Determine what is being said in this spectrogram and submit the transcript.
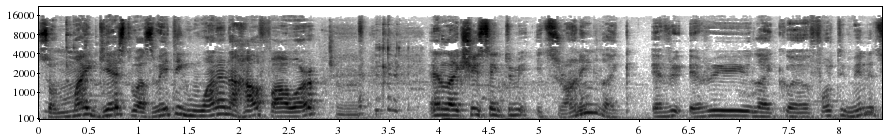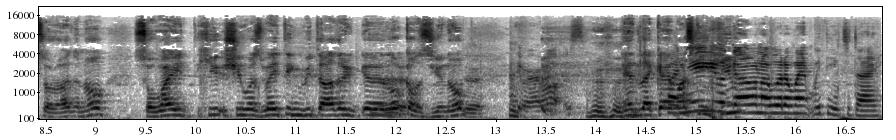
so my guest was waiting one and a half hour, and like she's saying to me, it's running like every every like uh, 40 minutes or I don't know. So why he, she was waiting with other uh, locals, you know? Where I was. And like If I'm I knew you were him, going, I would have went with you today.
